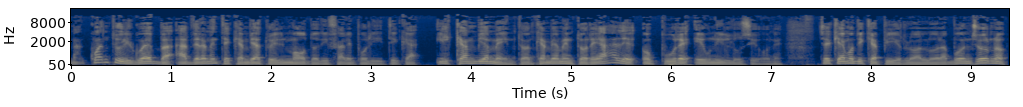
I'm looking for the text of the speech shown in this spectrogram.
Ma quanto il web ha veramente cambiato il modo di fare politica? Il cambiamento è un cambiamento reale oppure è un'illusione? Cerchiamo di capirlo allora. Buongiorno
